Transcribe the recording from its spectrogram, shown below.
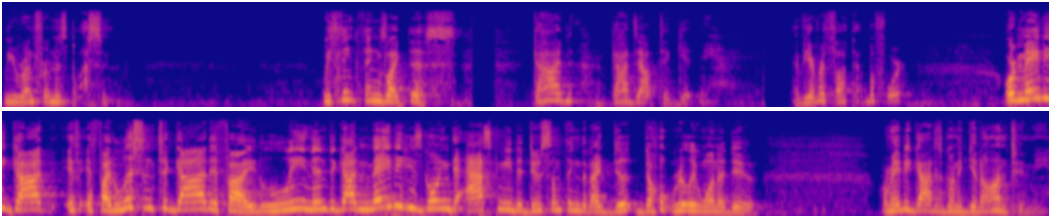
We run from his blessing. We think things like this God, God's out to get me. Have you ever thought that before? Or maybe God, if, if I listen to God, if I lean into God, maybe He's going to ask me to do something that I do, don't really want to do. Or maybe God is going to get on to me.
